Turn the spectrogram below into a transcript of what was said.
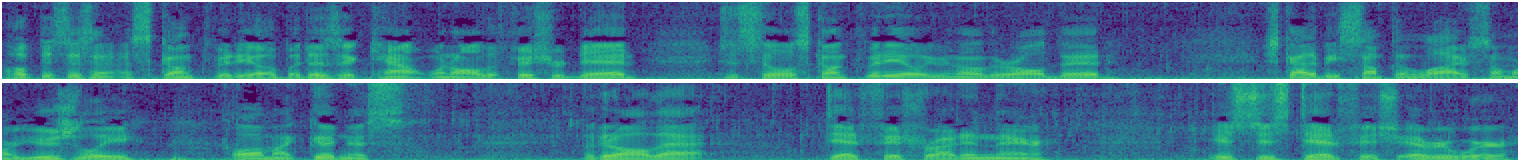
I hope this isn't a skunk video, but does it count when all the fish are dead? Is it still a skunk video even though they're all dead? There's gotta be something live somewhere. Usually, oh my goodness, look at all that. Dead fish right in there. It's just dead fish everywhere.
